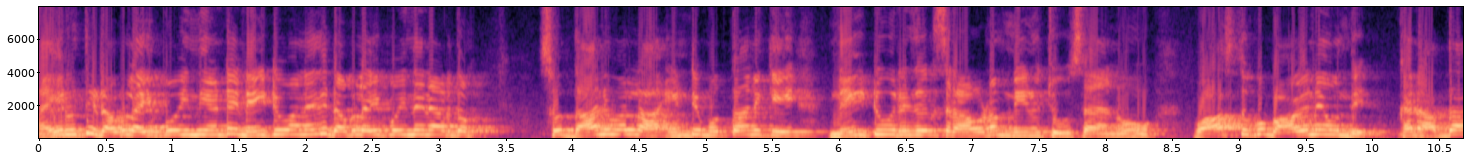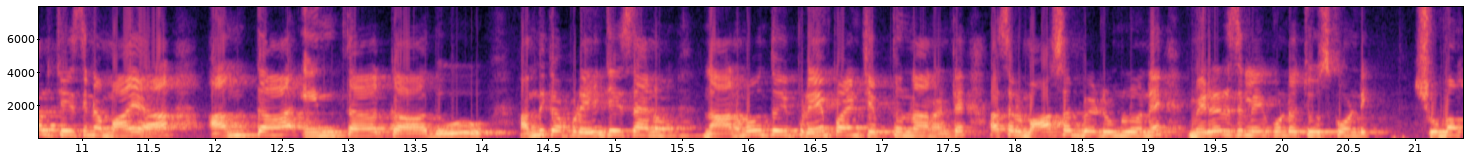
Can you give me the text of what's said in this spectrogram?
నైరుతి డబుల్ అయిపోయింది అంటే నెగిటివ్ అనేది డబుల్ అయిపోయింది అని అర్థం. సో దానివల్ల ఇంటి మొత్తానికి నెగిటివ్ రిజల్ట్స్ రావడం నేను చూశాను. వాస్తుకు బాగానే ఉంది కానీ అద్దాలు చేసిన మాయ అంత ఇంత కాదు. అందుకే అప్పుడు ఏం చేశాను? నా అనుభవంతో ఇప్పుడు ఏం పాయింట్ చెప్తున్నానంటే అసలు మాస్టర్ బెడ్రూమ్లోనే మిర్రర్స్ లేకుండా చూసుకోండి. శుభం.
